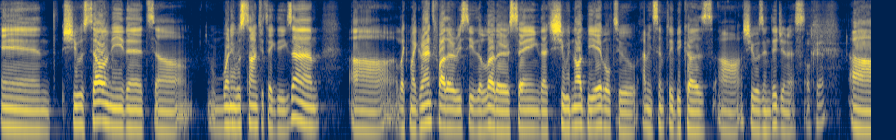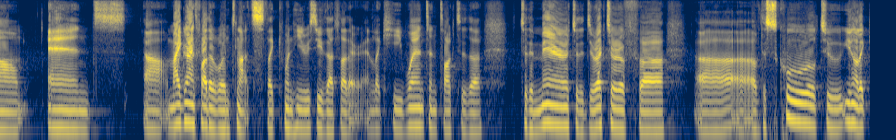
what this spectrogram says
and she was telling me that um, when it was time to take the exam uh, like my grandfather received a letter saying that she would not be able to i mean simply because uh, she was indigenous Okay. um, and uh, my grandfather went nuts like when he received that letter and like he went and talked to the to the mayor to the director of uh, uh, of the school to you know like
